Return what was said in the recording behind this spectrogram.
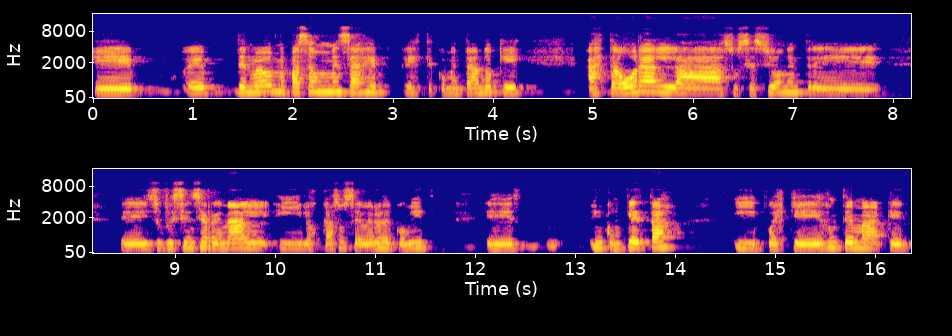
Eh, eh, de nuevo me pasa un mensaje este, comentando que hasta ahora la asociación entre insuficiencia renal y los casos severos de COVID es incompleta y pues que es un tema que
